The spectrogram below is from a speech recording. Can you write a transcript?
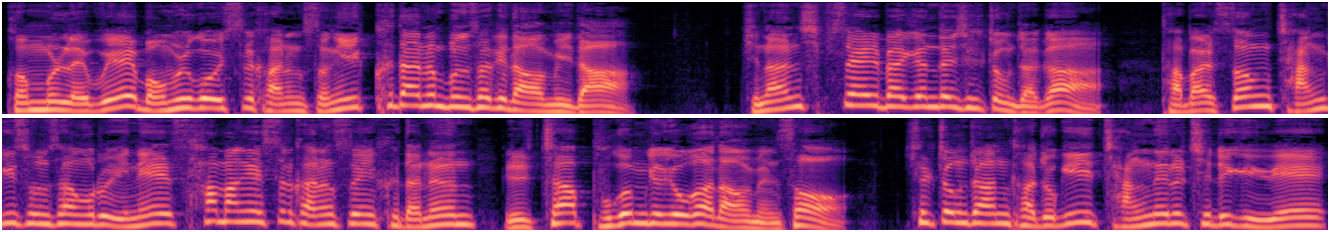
건물 내부에 머물고 있을 가능성이 크다는 분석이 나옵니다. 지난 14일 발견된 실종자가 다발성 장기 손상으로 인해 사망했을 가능성이 크다는 1차 부검 결과가 나오면서 실종자 한 가족이 장례를 치르기 위해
